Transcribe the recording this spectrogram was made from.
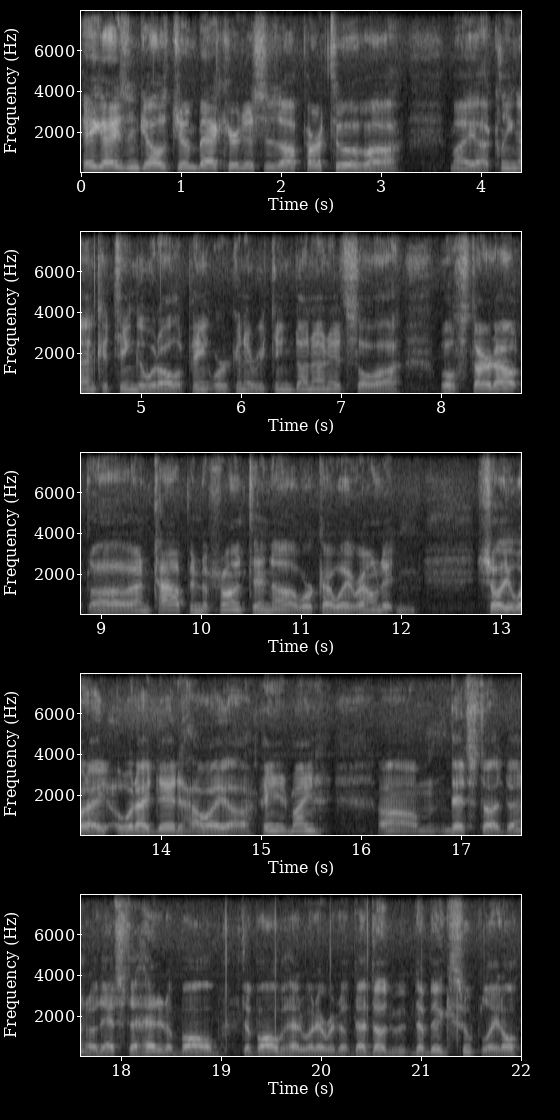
Hey guys and gals, Jim back here. This is uh, part two of uh, my uh, Klingon K'tinga with all the paintwork and everything done on it. So uh, we'll start out uh, on top in the front and uh, work our way around it and show you what I what I did, how I uh, painted mine. Um, that's the that's the head of the bulb, the bulb head, whatever the the, the big soup ladle.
